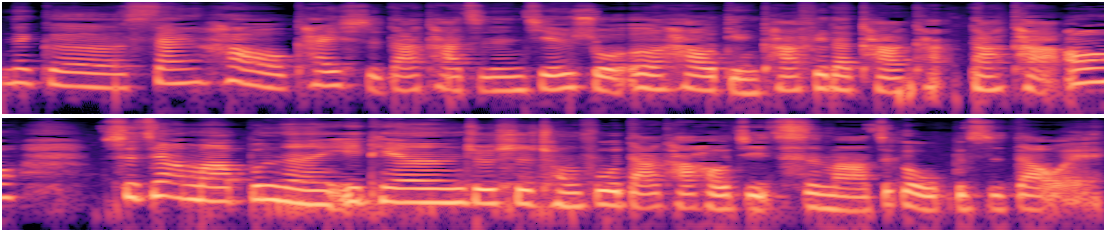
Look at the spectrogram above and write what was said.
那个三号开始打卡，只能解锁二号点咖啡的卡卡打卡哦，是这样吗？不能一天就是重复打卡好几次吗？这个我不知道诶，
